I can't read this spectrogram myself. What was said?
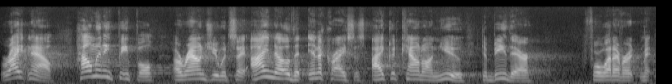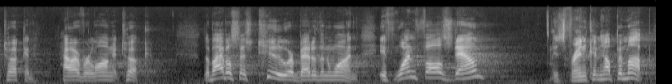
Right now, how many people around you would say, I know that in a crisis, I could count on you to be there for whatever it took and however long it took? The Bible says two are better than one. If one falls down, his friend can help him up.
